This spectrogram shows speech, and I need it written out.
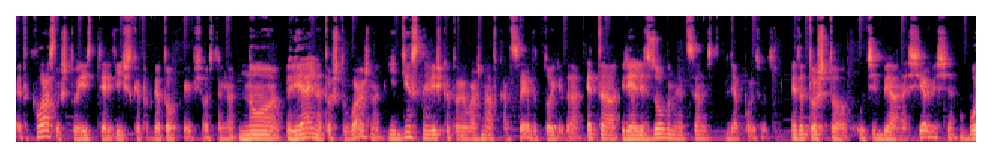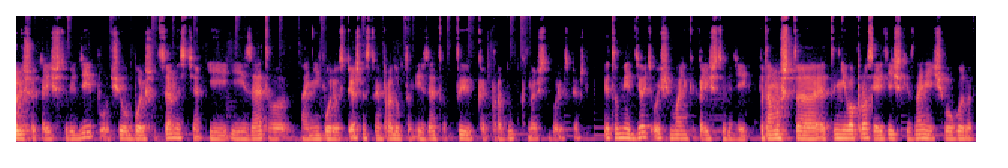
Это классно, что есть теоретическая подготовка и все остальное. Но реально то, что важно, единственная вещь, которая важна в конце, в итоге, да, это реализованная ценность для пользователя. Это то, что у тебя на сервисе большее количество людей получило больше ценности, и, и из-за этого они более успешны с твоим продуктом, и из-за этого ты как продукт становишься более успешным. Это умеет делать очень маленькое количество людей, потому что это не вопрос теоретических знаний чего угодно.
